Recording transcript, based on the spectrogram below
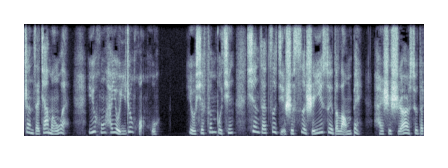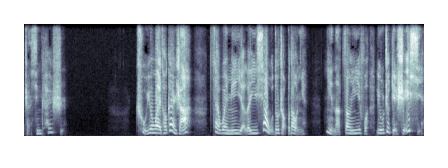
站在家门外，于红还有一阵恍惚。有些分不清，现在自己是四十一岁的狼狈，还是十二岁的崭新开始。楚院外头干啥？在外面野了一下午都找不到你，你那脏衣服留着给谁洗？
